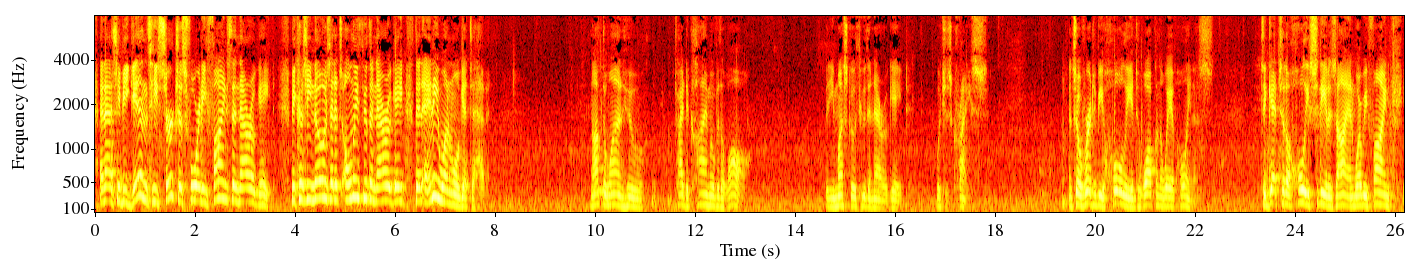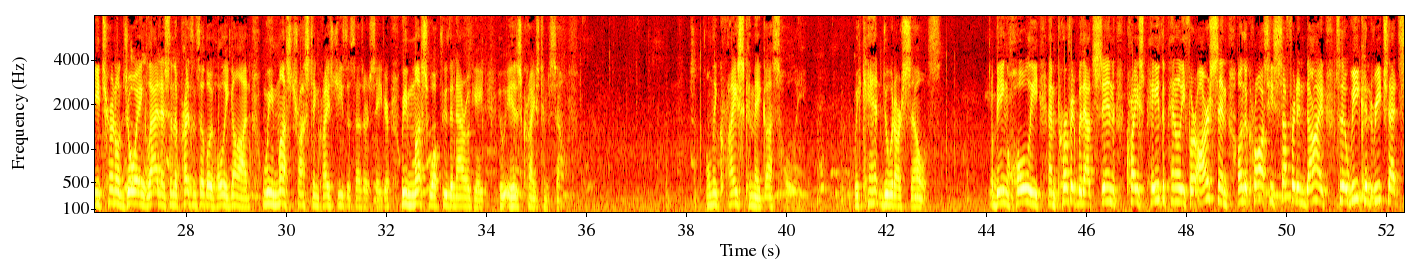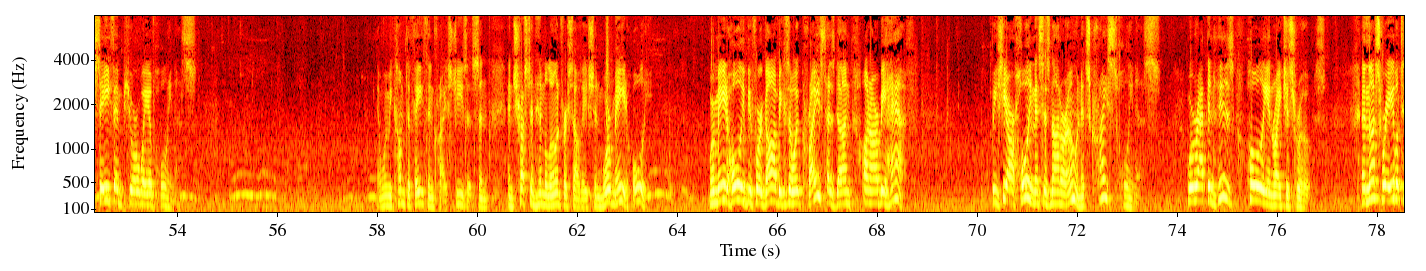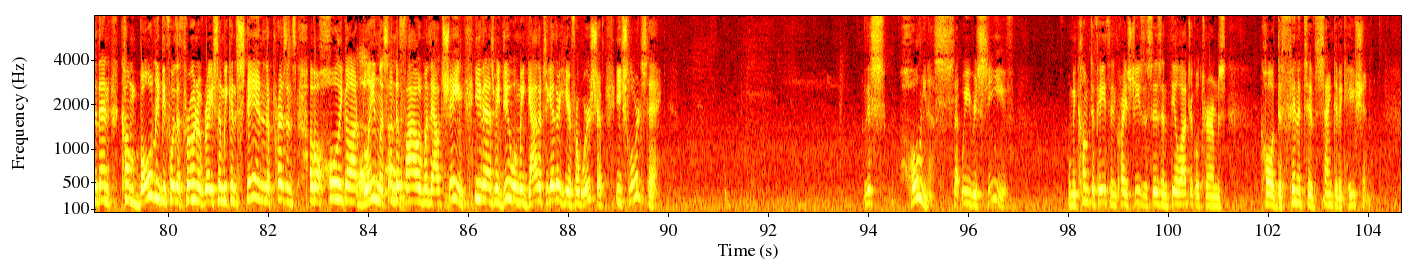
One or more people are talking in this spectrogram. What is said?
And as he begins, he searches for and he finds the narrow gate because he knows that it's only through the narrow gate that anyone will get to heaven. Not the one who tried to climb over the wall, but you must go through the narrow gate, which is Christ. And so, if we're to be holy and to walk in the way of holiness, to get to the holy city of Zion, where we find eternal joy and gladness in the presence of the holy God, we must trust in Christ Jesus as our Savior. We must walk through the narrow gate, who is Christ Himself. Only Christ can make us holy. We can't do it ourselves. Being holy and perfect without sin, Christ paid the penalty for our sin on the cross. He suffered and died so that we could reach that safe and pure way of holiness. And when we come to faith in Christ Jesus and, and trust in Him alone for salvation, we're made holy. We're made holy before God because of what Christ has done on our behalf. But you see, our holiness is not our own, it's Christ's holiness. We're wrapped in His holy and righteous robes. And thus we're able to then come boldly before the throne of grace and we can stand in the presence of a holy God, blameless, undefiled, and without shame, even as we do when we gather together here for worship each Lord's Day. This holiness that we receive when we come to faith in Christ Jesus, is in theological terms called definitive sanctification.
